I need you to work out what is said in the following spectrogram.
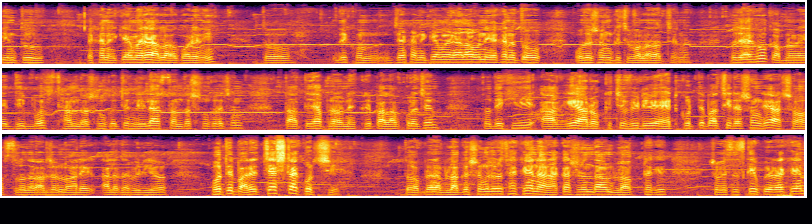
কিন্তু এখানে ক্যামেরা অ্যালাউ করেনি। তো দেখুন, যেখানে ক্যামেরা অ্যালাউ নেই, এখানে তো ওদের সঙ্গে কিছু বলা যাচ্ছে না। তো যাই হোক, আপনারা এই দিব্য স্থান দর্শন করেছেন, লীলা স্থান দর্শন করেছেন, তাতে আপনারা অনেক কৃপা লাভ করেছেন। তো দেখি আগে আরও কিছু ভিডিও অ্যাড করতে পারছি এটার সঙ্গে, আর সহস্র দ্বারার জন্য আরেক আলাদা ভিডিও হতে পারে, চেষ্টা করছি। তো আপনারা ব্লগের সঙ্গে জড়িত থাকেন আর আকাশ রন্দান ব্লগটাকে সবাই সাবস্ক্রাইব করে রাখেন।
